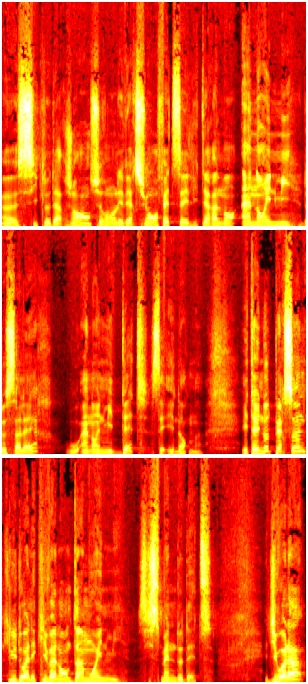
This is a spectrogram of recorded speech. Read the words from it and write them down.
euh, cycles d'argent, selon les versions. En fait, c'est littéralement un an et demi de salaire ou un an et demi de dette, c'est énorme. Et tu as une autre personne qui lui doit l'équivalent d'un mois et demi, six semaines de dette. Il dit voilà,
